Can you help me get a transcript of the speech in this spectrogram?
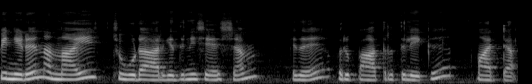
പിന്നീട് നന്നായി ചൂടാറിയതിന് ശേഷം ഇത് ഒരു പാത്രത്തിലേക്ക് മാറ്റാം.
